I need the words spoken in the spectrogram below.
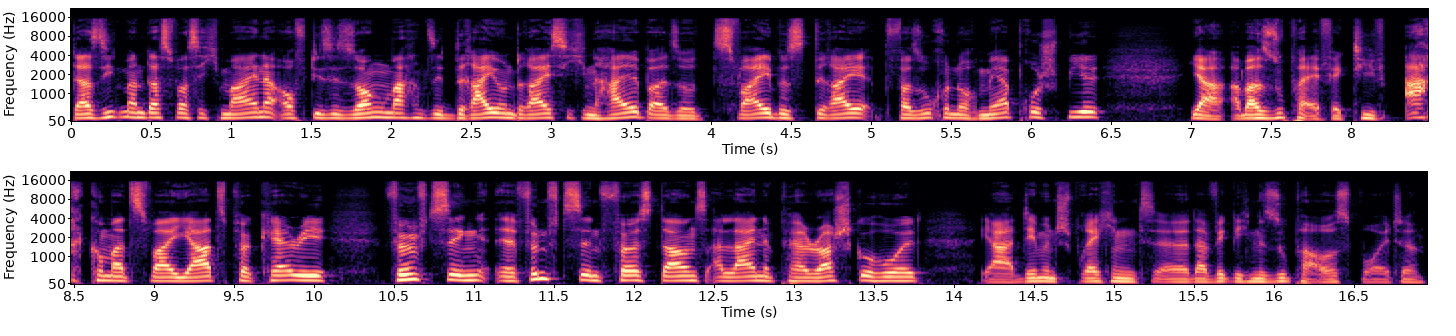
Da sieht man das, was ich meine. Auf die Saison machen sie 33,5, also zwei bis drei Versuche noch mehr pro Spiel. Ja, aber super effektiv. 8,2 Yards per Carry, 15, äh, 15 First Downs alleine per Rush geholt. Ja, dementsprechend äh, da wirklich eine super Ausbeute.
